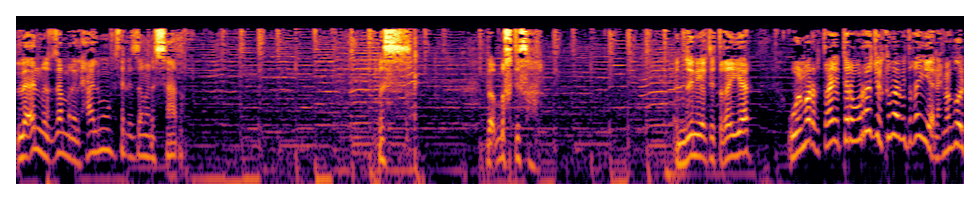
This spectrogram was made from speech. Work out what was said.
لأنه الزمن الحالي مو مثل الزمن السابق. بس باختصار. الدنيا بتتغير والمرأة بتتغير. ترى والرجل كمان بيتغير. إحنا نقول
